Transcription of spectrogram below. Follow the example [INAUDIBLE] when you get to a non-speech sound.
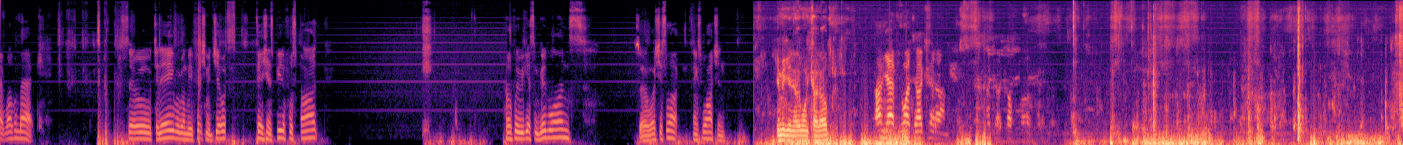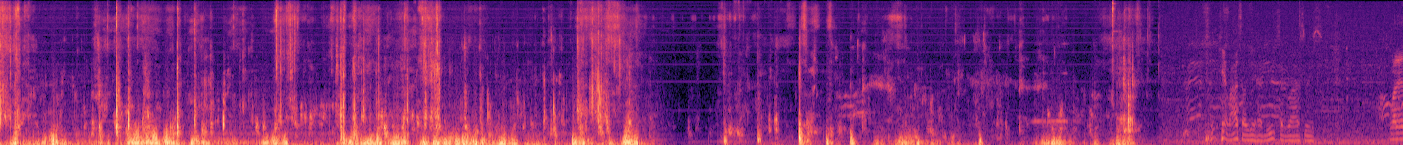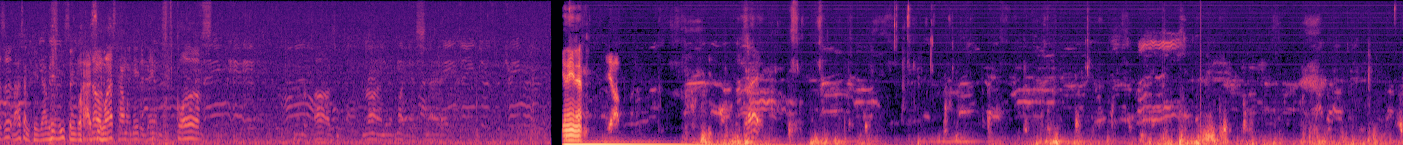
right, welcome back. So today we're going to be fishing with Joe, fishing this beautiful spot. Hopefully we get some good ones. So wish us luck. Thanks for watching. Let me get another one cut up. Um, yeah, if you want to, I'll cut um, Yeah, last time we had me sunglasses. What is it? Last time we came down, we had me I sunglasses. know. Last time we needed damn gloves. Number five's running, but it might be a snag. It ain't it. Yep.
